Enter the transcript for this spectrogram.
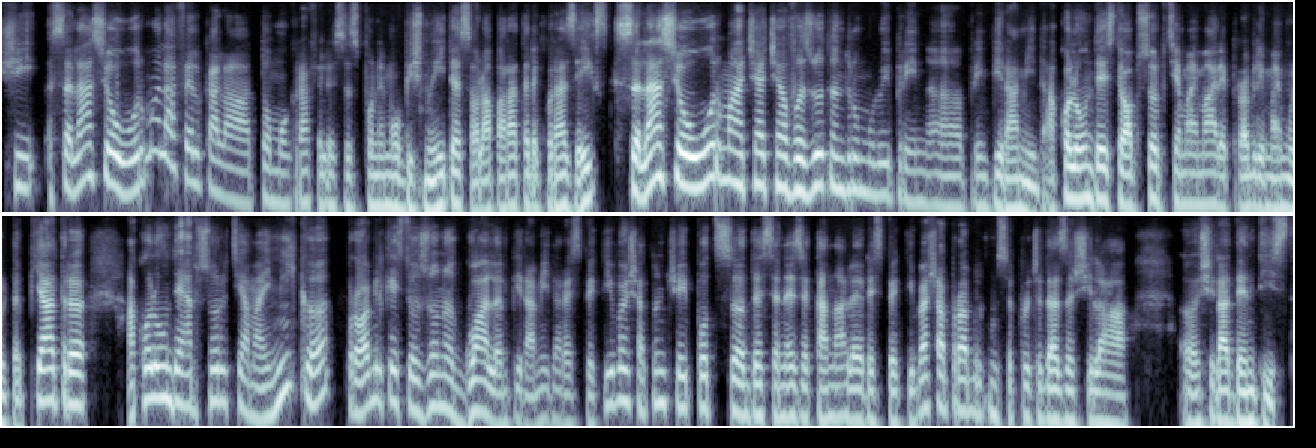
și să lase o urmă, la fel ca la tomografele, să spunem, obișnuite sau la aparatele cu raze X, să lase o urmă a ceea ce a văzut în drumul lui prin, uh, prin piramidă. Acolo unde este o absorpție mai mare, probabil mai multă piatră, acolo unde e absorpția mai mică, probabil că este o zonă goală în piramida respectivă și atunci ei pot să deseneze canale respective, așa probabil cum se procedează și la, uh, și la dentist.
